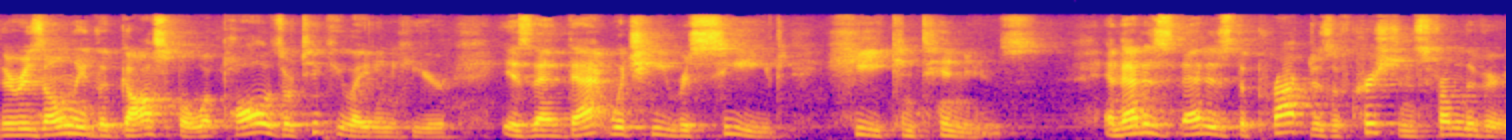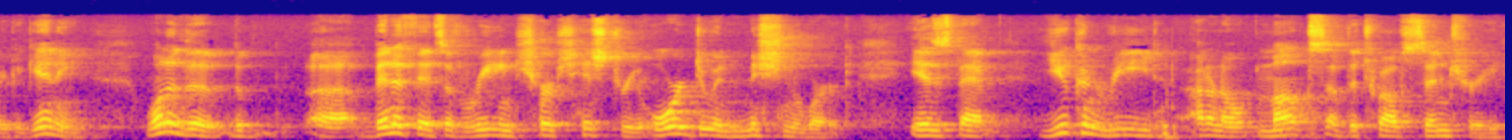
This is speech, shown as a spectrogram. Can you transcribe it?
There is only the gospel. What Paul is articulating here is that that which he received, he continues. And that is, that is the practice of Christians from the very beginning. One of the, the uh, benefits of reading church history or doing mission work is that you can read, I don't know, monks of the 12th century,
